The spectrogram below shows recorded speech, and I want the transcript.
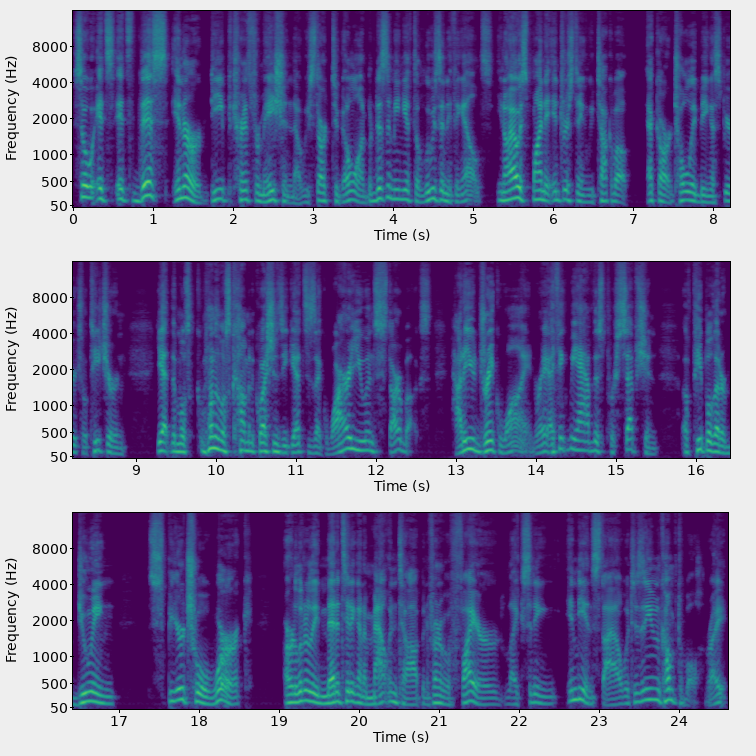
So it's it's this inner deep transformation that we start to go on but it doesn't mean you have to lose anything else. You know i always find it interesting we talk about eckhart tolle being a spiritual teacher and yet the most one of the most common questions he gets is like why are you in starbucks? How do you drink wine? Right? I think we have this perception of people that are doing spiritual work are literally meditating on a mountaintop in front of a fire like sitting indian style which isn't even comfortable right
